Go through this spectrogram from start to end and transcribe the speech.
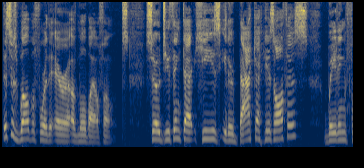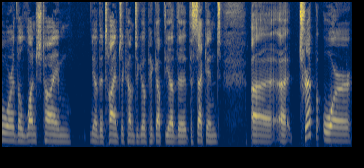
this is well before the era of mobile phones. So do you think that he's either back at his office waiting for the lunchtime, you know, the time to come to go pick up the other the second uh, uh, trip or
